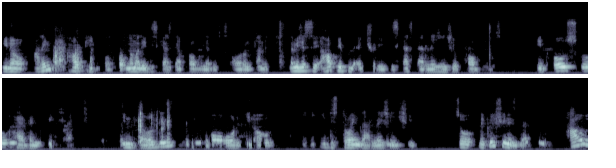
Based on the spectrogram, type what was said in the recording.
you know, I think how people normally discuss their problems, or I mean, let me just say how people actually discuss their relationship problems, it also have an effect in building or you know destroying the relationship. So the question is that how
